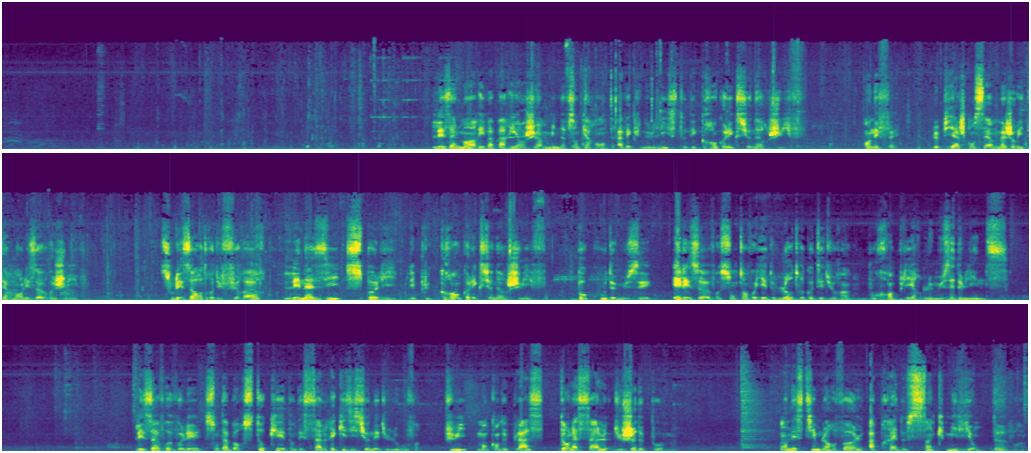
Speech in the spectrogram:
Les Allemands arrivent à Paris en juin 1940 avec une liste des grands collectionneurs juifs. En effet, le pillage concerne majoritairement les œuvres juives. Sous les ordres du Führer, les nazis spolient les plus grands collectionneurs juifs, beaucoup de musées, et les œuvres sont envoyées de l'autre côté du Rhin pour remplir le musée de Linz. Les œuvres volées sont d'abord stockées dans des salles réquisitionnées du Louvre, puis, manquant de place, dans la salle du jeu de paume. On estime leur vol à près de 5 millions d'œuvres.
